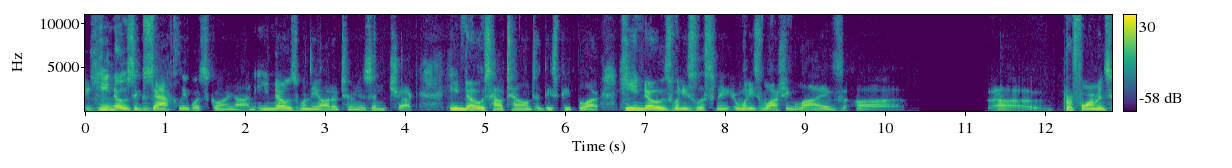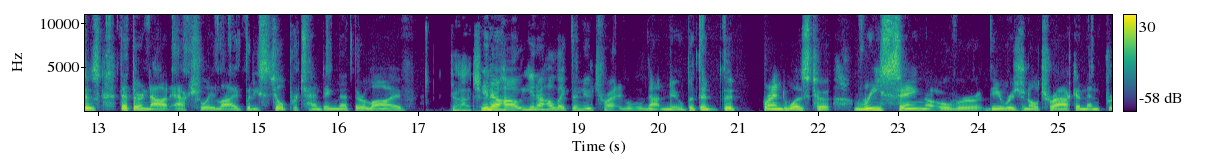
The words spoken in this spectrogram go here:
he knows exactly what's going on. He knows when the auto tune is in check. He knows how talented these people are. He knows when he's listening or when he's watching live uh, uh, performances that they're not actually live, but he's still pretending that they're live. Gotcha. You know how you know how like the new trend, well, not new, but the the trend was to re-sing over the original track, and then pr-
